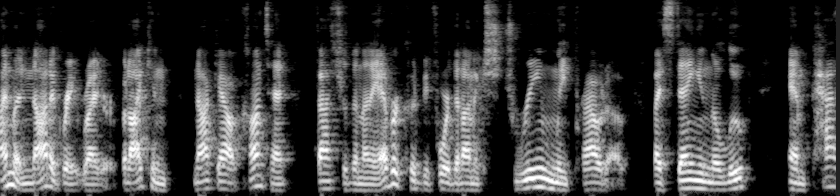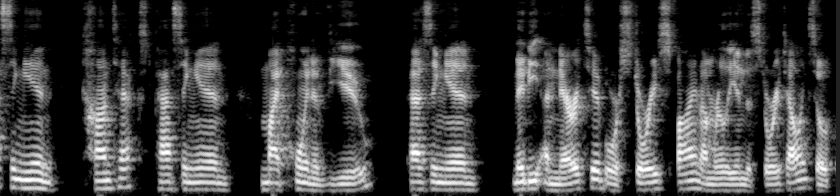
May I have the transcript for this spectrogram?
I'm a not a great writer, but I can knock out content faster than I ever could before that I'm extremely proud of by staying in the loop and passing in context, passing in my point of view, passing in maybe a narrative or story spine. I'm really into storytelling. So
